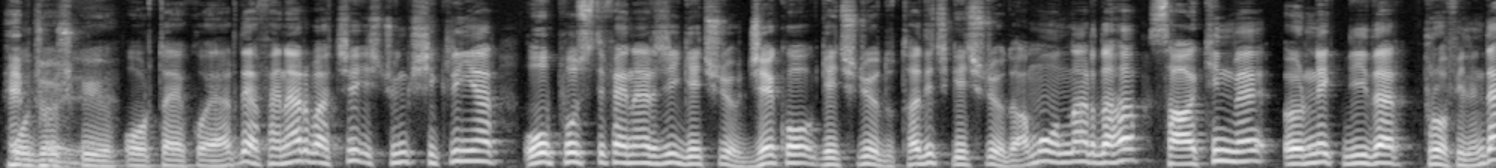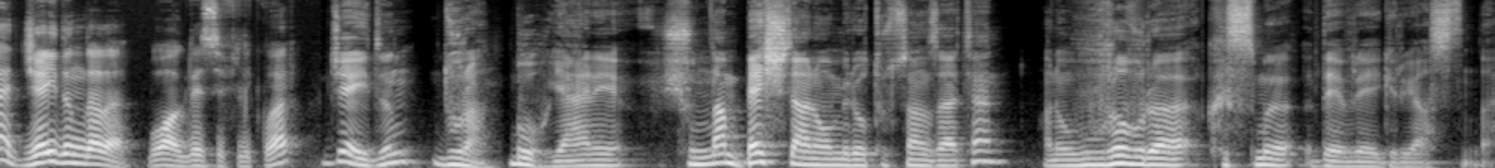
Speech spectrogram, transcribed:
Hep o öyle. coşkuyu ortaya koyardı. Ya Fenerbahçe çünkü Şikrinyar o pozitif enerjiyi geçiriyor. Ceko geçiriyordu, Tadic geçiriyordu ama onlar daha sakin ve örnek lider profilinde. Jadon'da da bu agresiflik var. Jadon Duran. Bu yani şundan 5 tane 11 otursan zaten hani vura vura kısmı devreye giriyor aslında.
